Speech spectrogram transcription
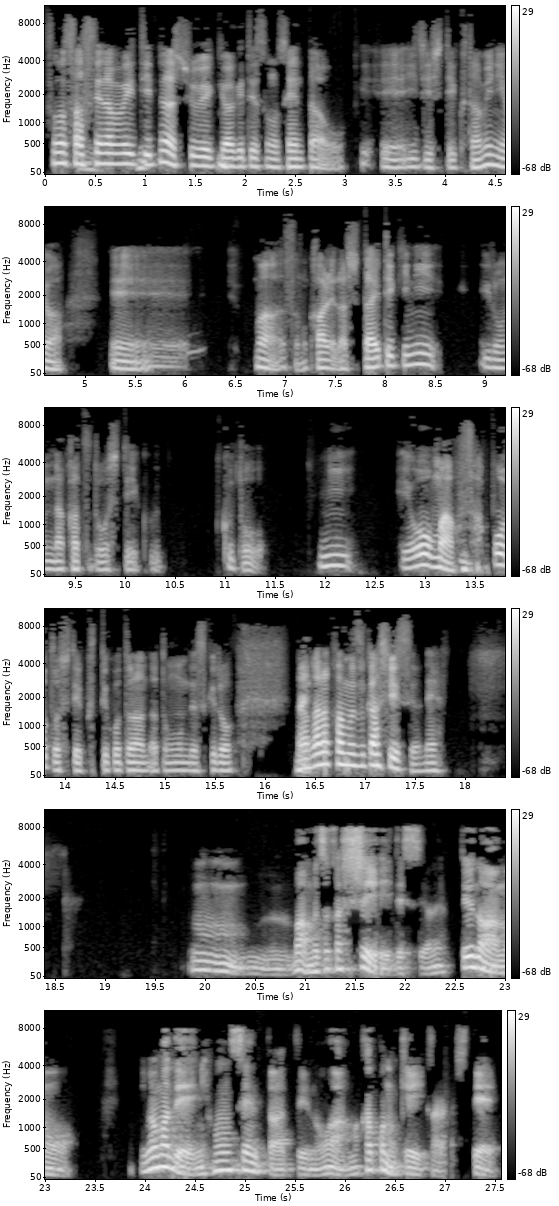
そのサステナビリティというのは収益を上げてそのセンターを、えー、維持していくためには、えー、まあ、その彼ら主体的にいろんな活動をしていくことに、を、まあ、サポートしていくってことなんだと思うんですけど、なかなか難しいですよね。うん、まあ難しいですよね。っていうのは、あの、今まで日本センターっていうのは、まあ、過去の経緯からして、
